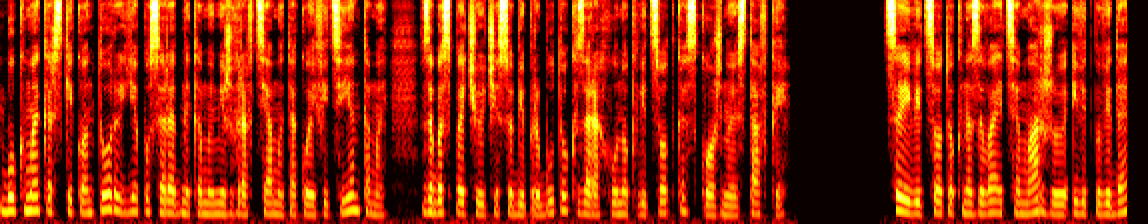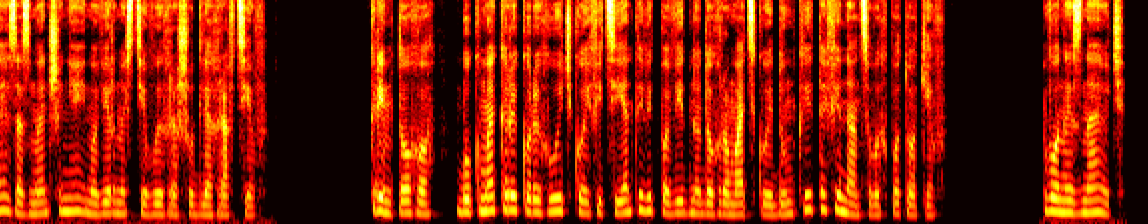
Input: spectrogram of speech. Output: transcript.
Букмекерські контори є посередниками між гравцями та коефіцієнтами, забезпечуючи собі прибуток за рахунок відсотка з кожної ставки. Цей відсоток називається маржею і відповідає за зменшення ймовірності виграшу для гравців. Крім того, букмекери коригують коефіцієнти відповідно до громадської думки та фінансових потоків. Вони знають,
